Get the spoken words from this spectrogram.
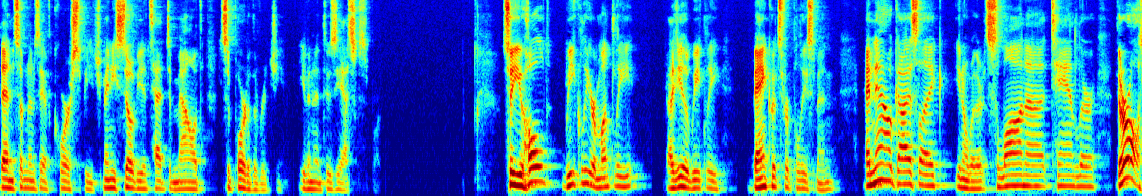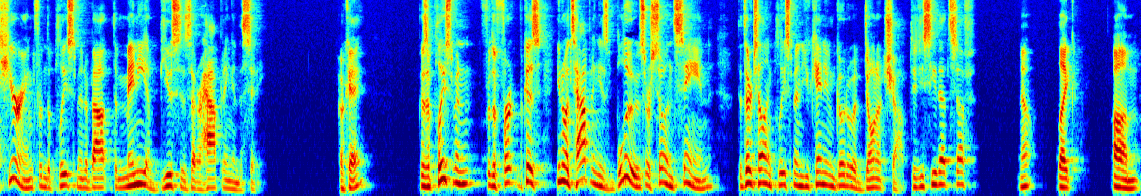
then, sometimes they have coarse speech. Many Soviets had to mouth support of the regime, even enthusiastic support. So you hold weekly or monthly, ideally weekly, banquets for policemen. And now guys like, you know, whether it's Solana, Tandler, they're all hearing from the policemen about the many abuses that are happening in the city. Okay? Because a policeman for the first, because, you know, what's happening is blues are so insane that they're telling policemen you can't even go to a donut shop. Did you see that stuff? No? Like um,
